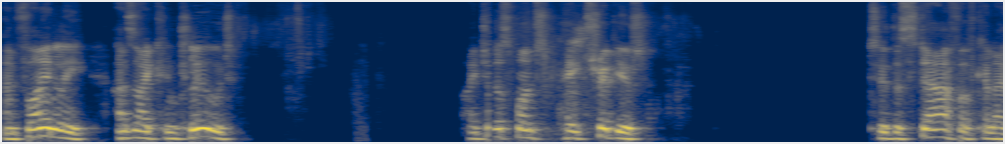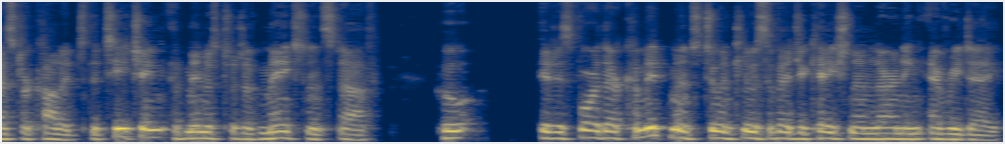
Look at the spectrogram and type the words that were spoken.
And finally, as I conclude, I just want to pay tribute to the staff of Killester College, the teaching, administrative, maintenance staff, who it is for their commitment to inclusive education and learning every day.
